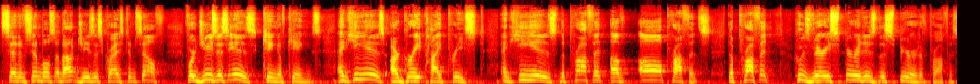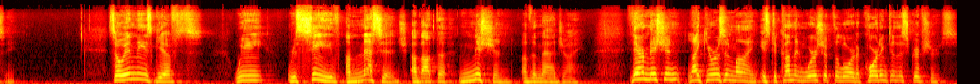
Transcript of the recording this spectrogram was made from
set of symbols about Jesus Christ himself. For Jesus is King of kings, and he is our great high priest, and he is the prophet of all prophets the prophet whose very spirit is the spirit of prophecy. So, in these gifts, we receive a message about the mission of the Magi. Their mission, like yours and mine, is to come and worship the Lord according to the scriptures.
